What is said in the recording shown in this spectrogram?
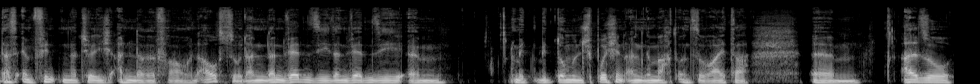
das empfinden natürlich andere Frauen auch so. Dann, dann werden sie, dann werden sie ähm, mit, mit dummen Sprüchen angemacht und so weiter. Ähm, also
